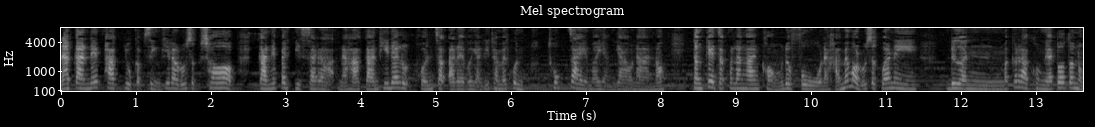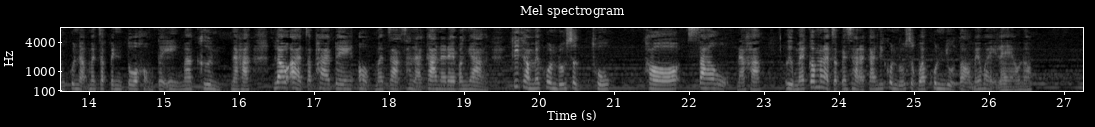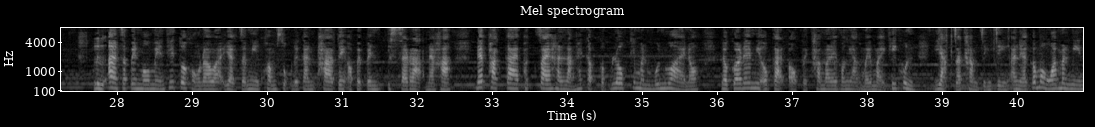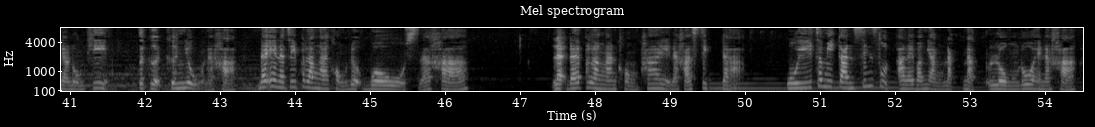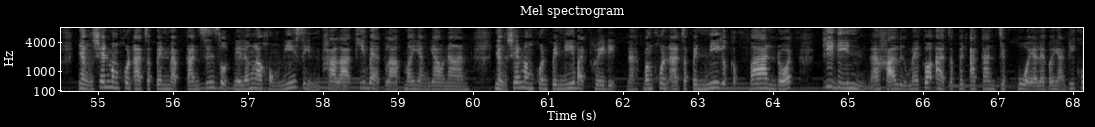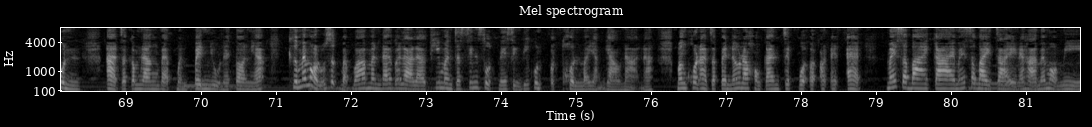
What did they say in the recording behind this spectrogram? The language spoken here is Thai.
นะการได้พักอยู่กับสิ่งที่เรารู้สึกชอบ การได้เป็นอิสระนะคะ การที่ได้หลุดพ้นจากอะไรบางอย่างที่ทำให้คุณทุกข์ใจมาอย่างยาวนานเนาะสังเกตจากพลังงานของ The Fool นะคะแม่หมอรู้สึกว่าในเดือนมกราคมนี้ตัวตนของคุณอะมันจะเป็นตัวของตัวเองมากขึ้นนะคะ เราอาจจะพาตัวเองออกมาจากสถานการณ์อะไรบางอย่าง ที่ทำให้คุณรู้สึกทุกข์ท้อเศร้านะคะ หรือแม้ก็มันอาจจะเป็นสถานการณ์ที่คุณรู้สึกว่าคุณอยู่ต่อไม่ไหวแล้วเนาะ หรืออาจจะเป็นโมเมนต์ที่ตัวของเราอะอยากจะมีความสุขโดยการพาตัวเองออกไปเป็นอิสระนะคะ ได้พักกายพักใจหันหลังให้กับกับโลกที่มันวุ่นวายเนาะแล้วก็ได้มีโอกาสออกไปทำอะไรบางอย่างใหม่ ๆ ที่คุณอยากจะทำจริง ๆ อันนี้ก็มองว่ามันมีแนวโน้มที่จะเกิดขึ้นอยู่นะคะได้ energy พลังงานของ the wolves นะคะ และได้พลังงานของไพ่นะคะสิบดาบ อุ๊ยจะมีการสิ้นสุดอะไรบางอย่างหนักๆลงด้วยนะคะ อย่างเช่นบางคนอาจจะเป็นแบบการสิ้นสุดในเรื่องราวของหนี้สินภาระที่แบกรับมาอย่างยาวนาน อย่างเช่นบางคนเป็นหนี้บัตรเครดิตนะ บางคนอาจจะเป็นหนี้เกี่ยวกับบ้านรถที่ดินนะคะ หรือไม่ก็อาจจะเป็นอาการเจ็บป่วยอะไรบางอย่างที่คุณอาจจะกำลังแบบเหมือนเป็นอยู่ในตอนเนี้ยคือแม่หมอรู้สึกแบบว่ามันได้เวลาแล้วที่มันจะสิ้นสุดในสิ่งที่คุณอดทนมาอย่างยาวนานนะ บางคนอาจจะเป็นเรื่องราวของการเจ็บป่วยอดๆแอดๆ ไม่สบายกายไม่สบายใจนะคะ แม่หมอมี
